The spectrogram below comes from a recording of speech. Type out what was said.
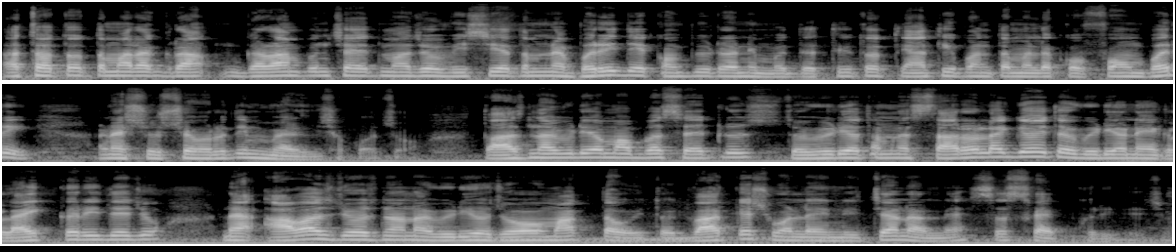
અથવા તો તમારા ગ્રામ પંચાયતમાં જો વિષય તમને ભરી દે કમ્પ્યુટરની મદદથી, તો ત્યાંથી પણ તમે લોકો ફોર્મ ભરી અને શિષ્યવૃત્તિ મેળવી શકો છો. તો આજના વિડીયોમાં બસ એટલું જ. જો વીડિયો તમને સારો લાગ્યો હોય તો વિડીયોને એક લાઇક કરી દેજો અને આવા જ યોજનાના વીડિયો જોવા માંગતા હોય તો દ્વારકેશ ઓનલાઈનની ચેનલને સબસ્ક્રાઈબ કરી દેજો.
